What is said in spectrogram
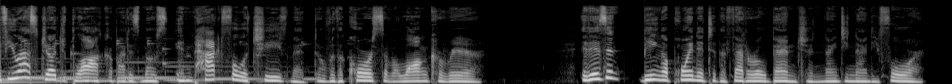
If you ask Judge Block about his most impactful achievement over the course of a long career, it isn't being appointed to the federal bench in 1994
